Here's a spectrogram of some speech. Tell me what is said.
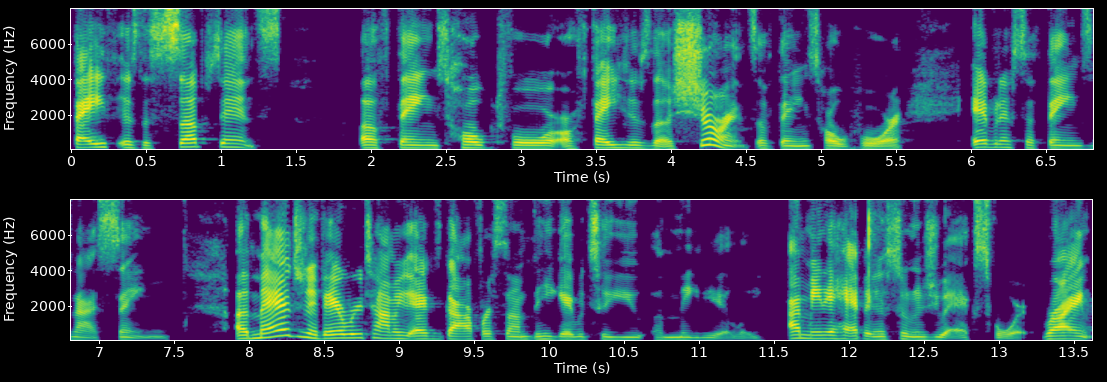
faith is the substance of things hoped for, or faith is the assurance of things hoped for, evidence of things not seen. Imagine if every time you ask God for something, he gave it to you immediately. I mean, it happened as soon as you asked for it, right?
